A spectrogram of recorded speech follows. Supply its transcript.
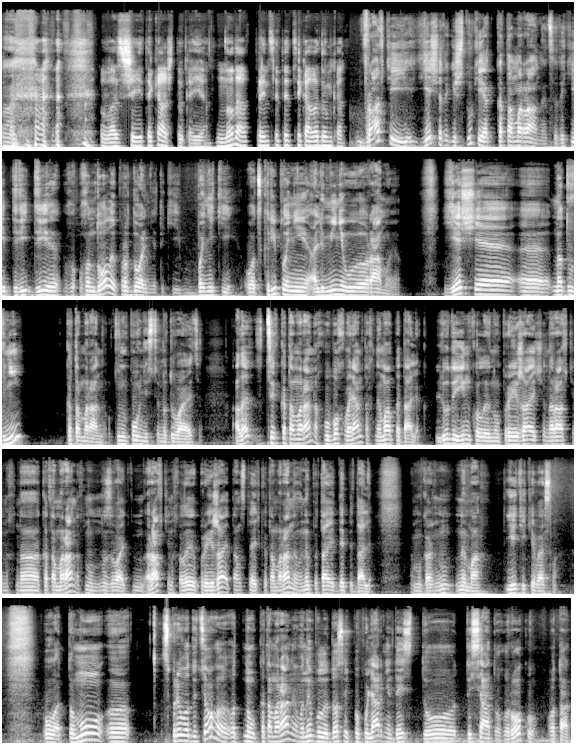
У вас ще і така штука є. Ну да, в принципі, цікава думка. В рафті є ще такі штуки, як катамарани. Це такі дві, дві гондоли продольні, такі баняки, от скріплені алюмінієвою рамою. Є ще е, надувні катамарани, вони повністю надуваються. Але в цих катамаранах в обох варіантах нема педалек. Люди інколи, ну, приїжджаючи на рафтінг на катамаранах, ну, називають рафтинг, але приїжджають, там стоять катамарани, вони питають, де педалі. Ми кажемо, ну, нема, є тільки весла. От, тому е, з приводу цього, от, ну, катамарани вони були досить популярні десь до 10-го року, отак.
